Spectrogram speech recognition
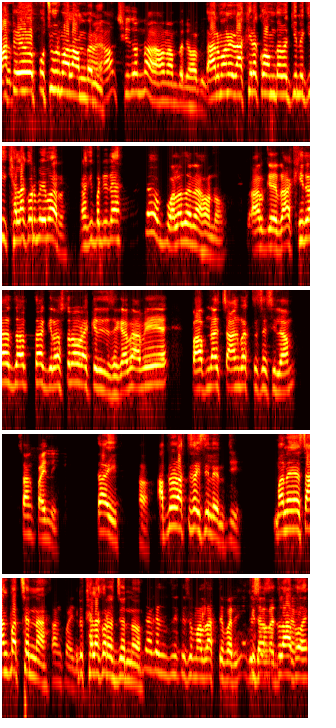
হাটেও প্রচুর মাল আমদানি। এখন সিজন না এখন আমদানি হবে তার মানে রাখিরা কম দামে কিনে কি খেলা করবে এবার? রাখি পাটিটা বলা যায় না এখনও। আর রাখিরা যাত্রা গৃহস্থরাও রাখতে দিতেছে আমি আমি পাবনায় চাং রাখতে চাইছিলাম চাং পাইনি। তাই? হ্যাঁ। আপনারা রাখতে চাইছিলেন? জি। মানে চাং পাচ্ছেন না। একটু খেলা করার জন্য। কিছু মাল রাখতে পারি লাভ হয়।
